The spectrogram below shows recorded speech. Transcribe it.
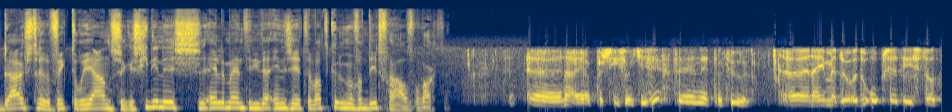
duistere Victoriaanse geschiedeniselementen die daarin zitten. Wat kunnen we van dit verhaal verwachten? Uh, nou ja, precies wat je zegt uh, net natuurlijk. Uh, nee, maar de, de opzet is dat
